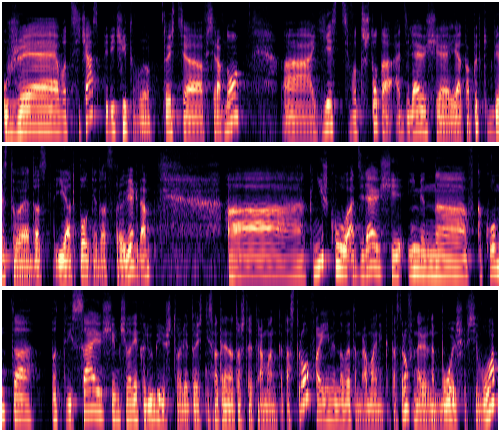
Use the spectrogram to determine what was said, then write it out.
уже вот сейчас перечитываю, то есть все равно есть вот что-то отделяющее и от попытки к бедству, и от полдня 22 век, да, книжку, отделяющую именно в каком-то потрясающем человеколюбии, что ли. То есть, несмотря на то, что это роман «Катастрофа», именно в этом романе «Катастрофа», наверное, больше всего.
